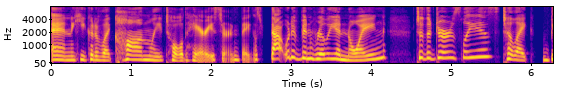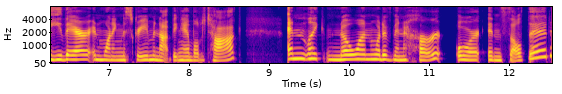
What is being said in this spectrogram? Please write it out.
and he could have like calmly told Harry certain things. That would have been really annoying to the Dursleys to like be there and wanting to scream and not being able to talk. And like no one would have been hurt or insulted.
